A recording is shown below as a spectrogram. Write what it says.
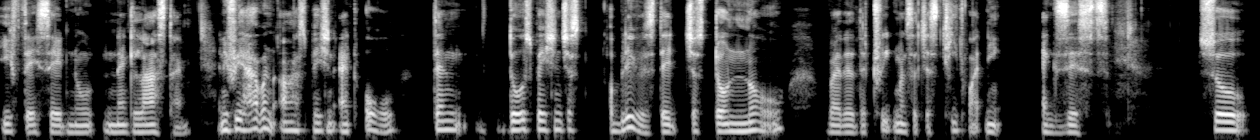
if they said no next last time. And if you haven't asked patient at all then those patients just oblivious. They just don't know whether the treatment such as teeth whitening exists. So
